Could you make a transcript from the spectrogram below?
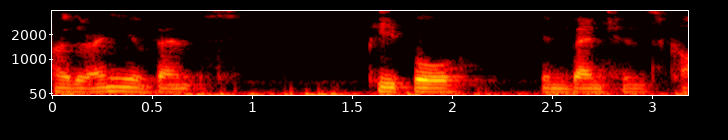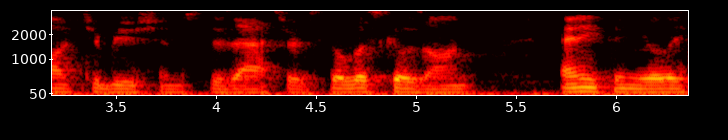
Are there any events, people, inventions, contributions, disasters? The list goes on. Anything really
